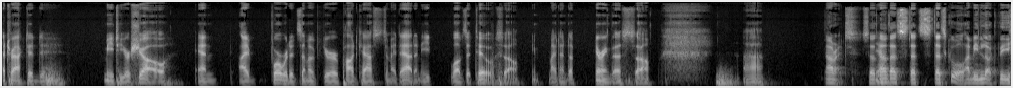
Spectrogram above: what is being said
attracted me to your show. And I forwarded some of your podcasts to my dad, and he loves it too. So he might end up hearing this. So, uh, All right. So Yeah. no, that's that's that's cool. I mean, look, the,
